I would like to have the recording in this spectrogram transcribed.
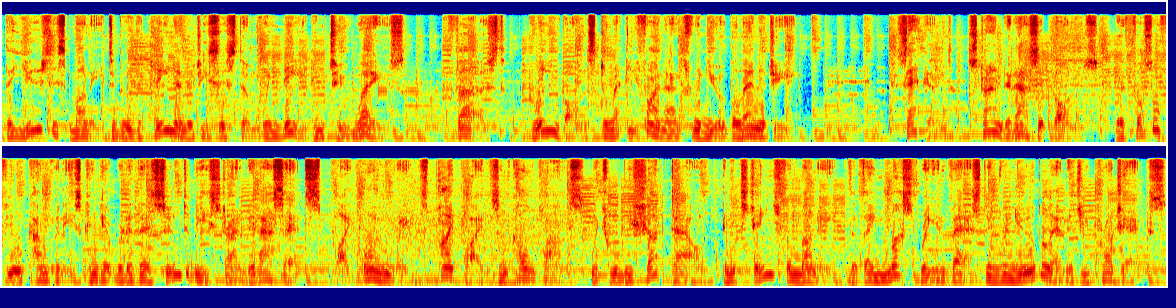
They use this money to build the clean energy system we need in two ways. First, green bonds directly finance renewable energy. Second, stranded asset bonds, where fossil fuel companies can get rid of their soon-to-be stranded assets, like oil rigs, pipelines and coal plants, which will be shut down in exchange for money that they must reinvest in renewable energy projects.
